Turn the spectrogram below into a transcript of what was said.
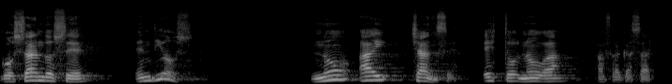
gozándose en Dios. No hay chance, esto no va a fracasar.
